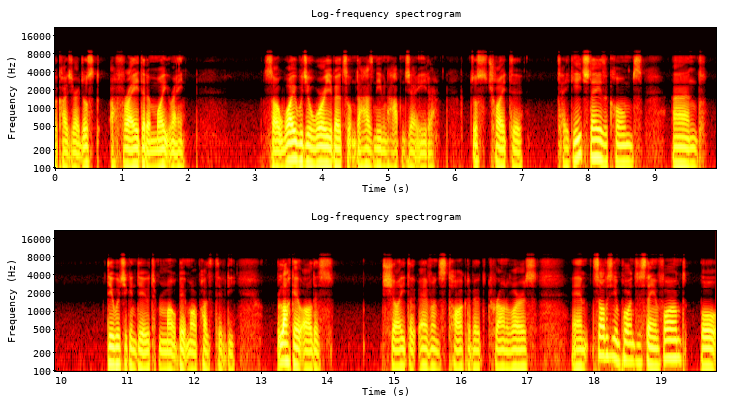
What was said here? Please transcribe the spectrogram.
because you're just afraid that it might rain. So why would you worry about something that hasn't even happened yet either? Just try to take each day as it comes and do what you can do to promote a bit more positivity. Block out all this shite that everyone's talking about the coronavirus. Um, it's obviously important to stay informed, but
